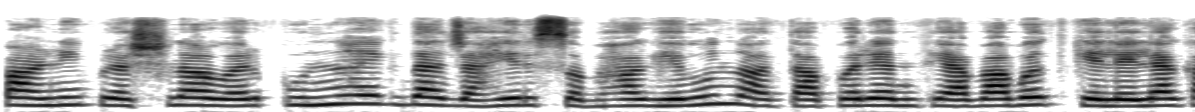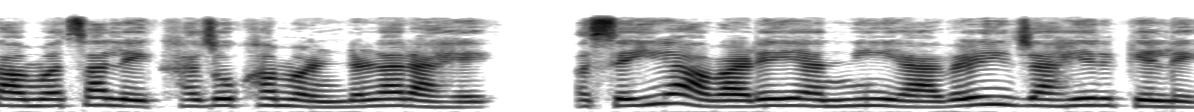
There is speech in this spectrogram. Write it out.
पाणी प्रश्नावर पुन्हा एकदा जाहीर सभा घेऊन आतापर्यंत याबाबत केलेल्या कामाचा लेखाजोखा मांडणार आहे. असेही आवाडे यांनी यावेळी जाहीर केले.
